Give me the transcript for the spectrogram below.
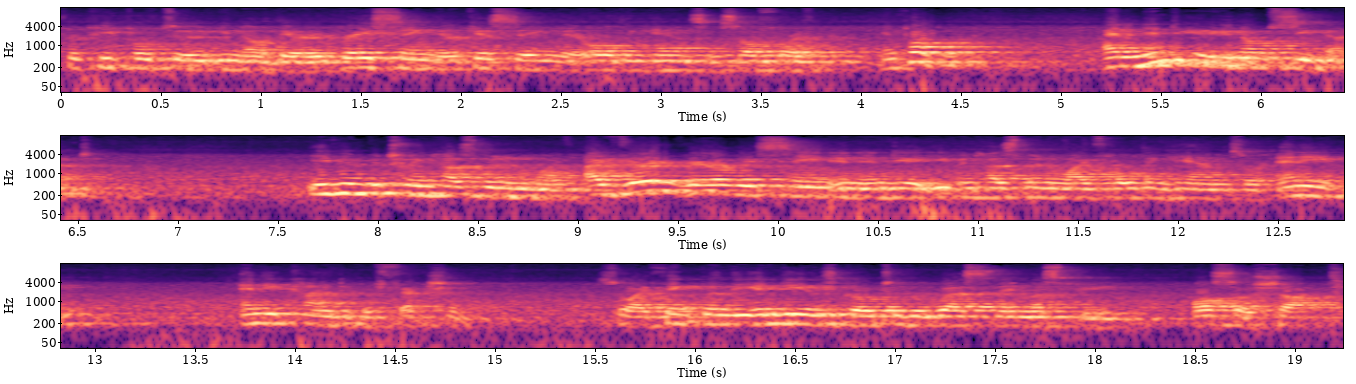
for people to, you know, they're embracing, they're kissing, they're holding hands and so forth in public. And in India, you don't see that, even between husband and wife. I've very rarely seen in India even husband and wife holding hands or any, any kind of affection. So I think when the Indians go to the West, they must be also shocked.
